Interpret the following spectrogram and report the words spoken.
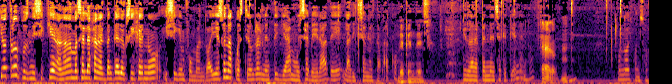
y otros pues ni siquiera, nada más se alejan el tanque de oxígeno y siguen fumando. Ahí es una cuestión realmente ya muy severa de la adicción al tabaco. Dependencia. Y la dependencia que tienen, ¿no? Claro. Uh -huh. No, Alfonso,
